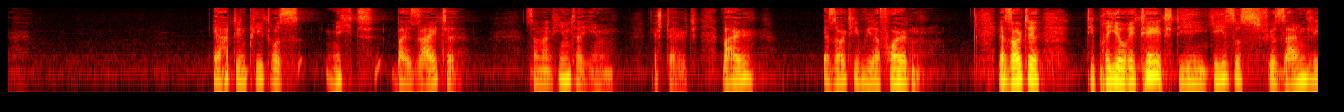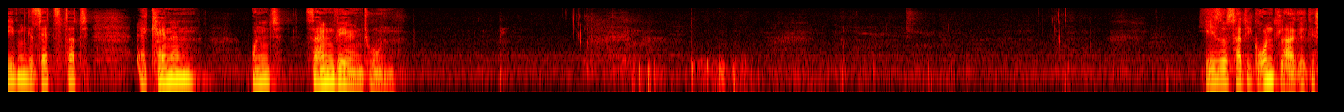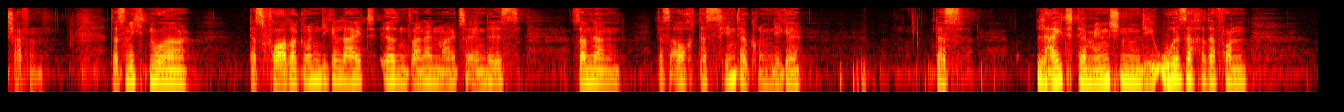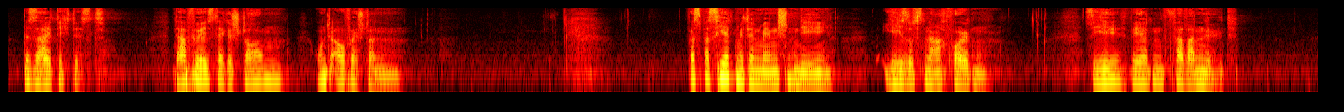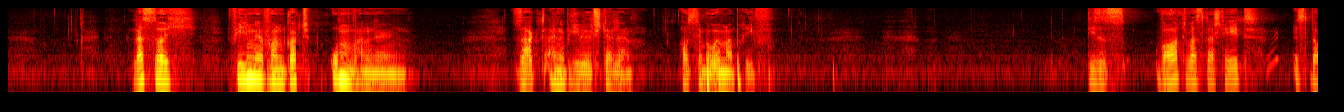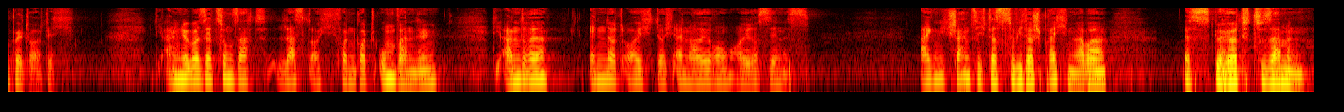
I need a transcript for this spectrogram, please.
er hat den Petrus nicht beiseite, sondern hinter ihm gestellt, weil er sollte ihm wieder folgen. Er sollte die Priorität, die Jesus für sein Leben gesetzt hat, erkennen und seinen Willen tun. Jesus hat die Grundlage geschaffen, dass nicht nur das vordergründige Leid irgendwann einmal zu Ende ist, sondern dass auch das hintergründige, das Leid der Menschen, die Ursache davon beseitigt ist. Dafür ist er gestorben und auferstanden. Was passiert mit den Menschen, die Jesus nachfolgen. Sie werden verwandelt. Lasst euch vielmehr von Gott umwandeln, sagt eine Bibelstelle aus dem Römerbrief. Dieses Wort, was da steht, ist doppeldeutig. Die eine Übersetzung sagt, lasst euch von Gott umwandeln. Die andere, ändert euch durch Erneuerung eures Sinnes. Eigentlich scheint sich das zu widersprechen, aber es gehört zusammen.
